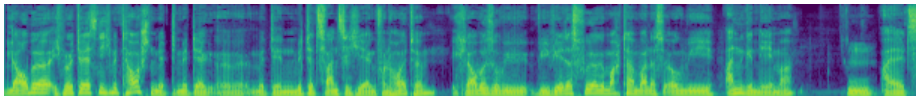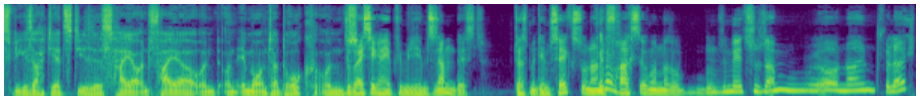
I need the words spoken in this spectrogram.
glaube, ich möchte jetzt nicht mit tauschen mit, mit, der, äh, mit den Mitte 20-Jährigen von heute. Ich glaube, so wie, wie wir das früher gemacht haben, war das irgendwie angenehmer Hm. als, wie gesagt, jetzt dieses Hire und Fire und, und immer unter Druck und Du weißt ja gar nicht, ob du mit dem zusammen bist. Du hast mit dem Sex und dann Genau. fragst du irgendwann mal so, sind wir jetzt zusammen? Ja, nein, vielleicht.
